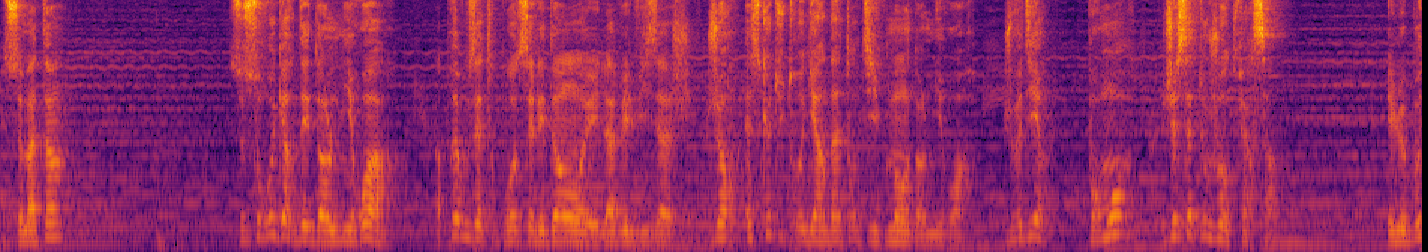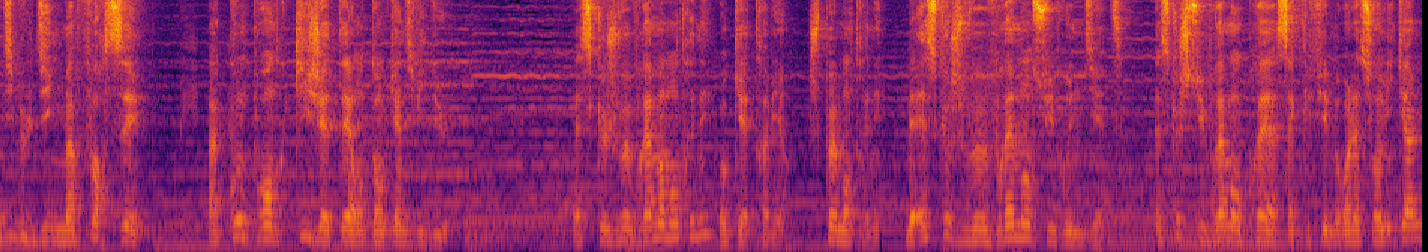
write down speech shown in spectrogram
ce matin, se sont regardés dans le miroir après vous être brossé les dents et lavé le visage? Genre, est-ce que tu te regardes attentivement dans le miroir? Je veux dire, pour moi, j'essaie toujours de faire ça. Et le bodybuilding m'a forcé à comprendre qui j'étais en tant qu'individu. Est-ce que je veux vraiment m'entraîner? Ok, très bien, je peux m'entraîner. Mais est-ce que je veux vraiment suivre une diète? Est-ce que je suis vraiment prêt à sacrifier mes relations amicales?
